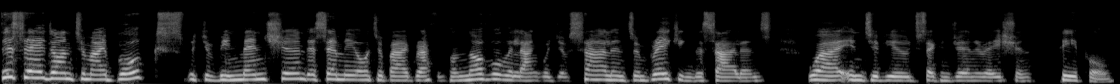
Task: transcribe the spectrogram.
This led on to my books, which have been mentioned, a semi-autobiographical novel, The Language of Silence and Breaking the Silence, where I interviewed second generation people.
